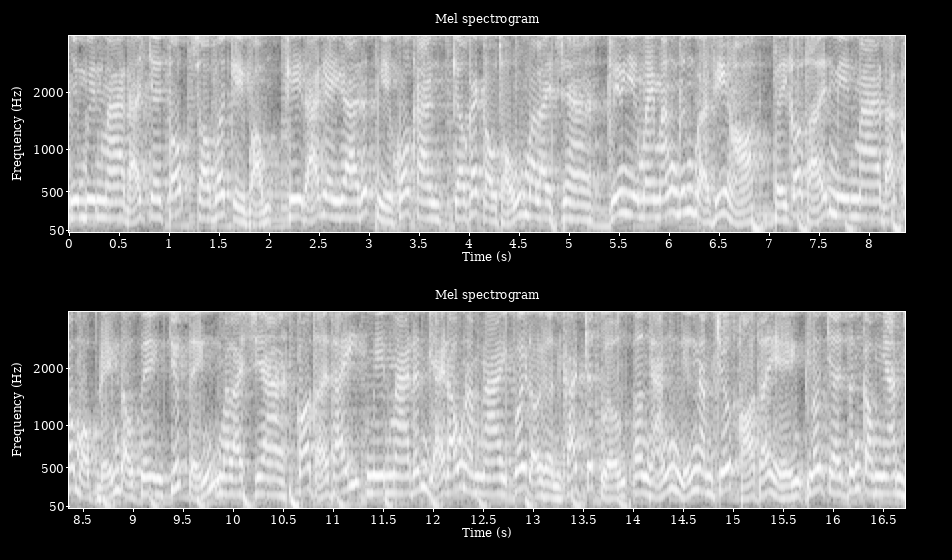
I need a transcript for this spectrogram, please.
nhưng Myanmar đã chơi tốt so với kỳ vọng khi đã gây ra rất nhiều khó khăn cho các cầu thủ Malaysia. Nếu như may mắn đứng về phía họ thì có thể Myanmar đã có một điểm đầu tiên trước tuyển Malaysia. Có thể thấy Myanmar đến giải đấu năm nay với đội hình khá chất lượng hơn hẳn những năm trước. Họ thể hiện lối chơi tấn công nhanh,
